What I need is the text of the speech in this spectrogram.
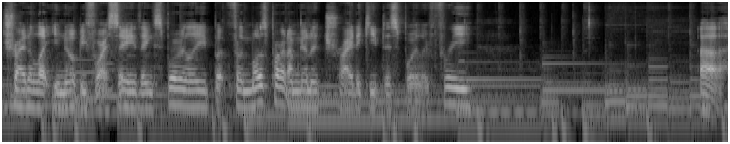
try to let you know before i say anything spoilery but for the most part i'm going to try to keep this spoiler free. Uh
